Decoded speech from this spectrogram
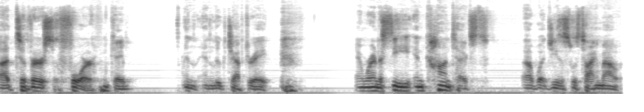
uh, to verse 4, okay, in, in Luke chapter 8. And we're going to see in context uh, what Jesus was talking about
